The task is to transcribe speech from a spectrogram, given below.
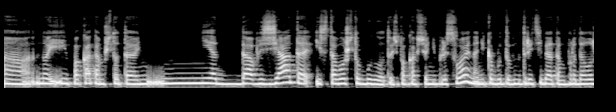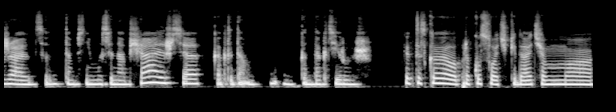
А, но и пока там что-то не довзято из того, что было. То есть пока все не присвоено, они как будто внутри тебя там продолжаются. Там с ним мысленно общаешься, как ты там контактируешь. Как ты сказала про кусочки, да, чем э,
